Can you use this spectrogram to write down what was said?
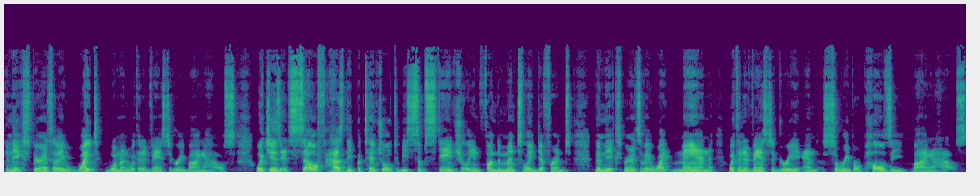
than the experience of a white woman with an advanced degree buying a house, which is itself has the potential to be substantially and fundamentally different than the experience of a white man with an advanced degree and cerebral palsy buying a house.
